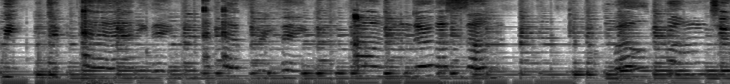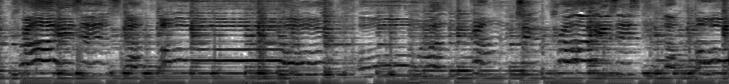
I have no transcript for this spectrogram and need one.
We do anything and everything under the sun. Welcome to Prizes.org. Oh, welcome to Prizes.org.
